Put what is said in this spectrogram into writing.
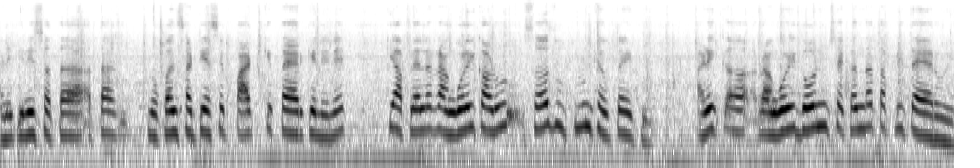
आणि तिने स्वतः आता लोकांसाठी असे पाट के तयार केलेले आहेत की आपल्याला रांगोळी काढून सहज उचलून ठेवता येतील आणि क- रांगोळी दोन सेकंदात आपली तयार होईल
